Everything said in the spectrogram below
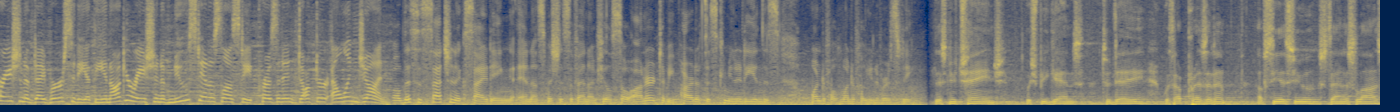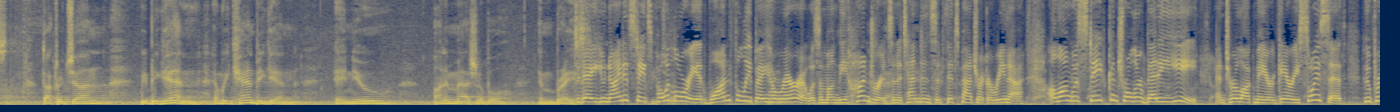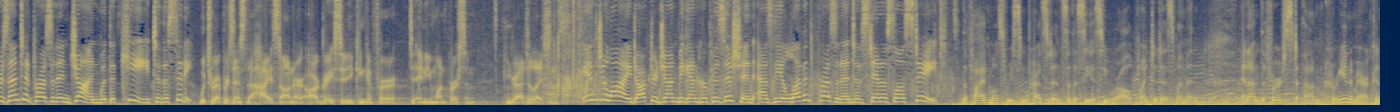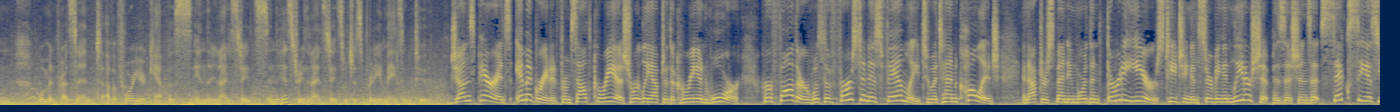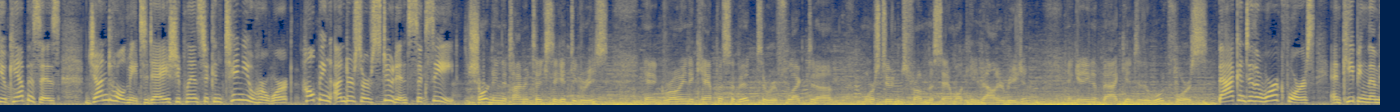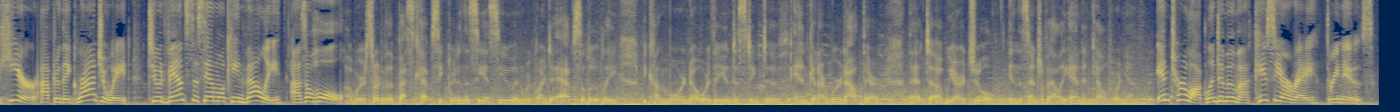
celebration of diversity at the inauguration of new Stanislaus State President Dr. Ellen Junn. Well, this is such an exciting and auspicious event. I feel so honored to be part of this community in this wonderful, wonderful university. This new change, which begins today with our president of CSU, Stanislaus, Dr. Junn, we begin and we can begin a new, unimaginable embrace. Today, United States Poet Laureate Juan Felipe Herrera was among the hundreds in attendance at Fitzpatrick Arena, along with State Controller Betty Yee and Turlock Mayor Gary Soiseth, who presented President Junn with the key to the city, which represents the highest honor our great city can confer to any one person. Congratulations. In July, Dr. Junn began her position as the 11th president of Stanislaus State. The five most recent presidents of the CSU were all appointed as women. And I'm the first um, Korean American woman president of a four year campus in the United States, in the history of the United States, which is pretty amazing too. Junn's parents immigrated from South Korea shortly after the Korean War. Her father was the first in his family to attend college, and after spending more than 30 years teaching and serving in leadership positions at six CSU campuses, Junn told me today she plans to continue her work helping underserved students succeed. Shortening the time it takes to get degrees and growing the campus a bit to reflect uh, more students from the San Joaquin Valley region and getting them back into the workforce. Back into the workforce and keeping them here after they graduate to advance the San Joaquin Valley as a whole. Uh, we're sort of the best kept secret in the CSU, and we're going to absolutely become more noteworthy and distinctive and get our word out there that uh, we are a jewel in the Central Valley and in California. In Turlock, Linda Mumma, KCRA 3 News.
